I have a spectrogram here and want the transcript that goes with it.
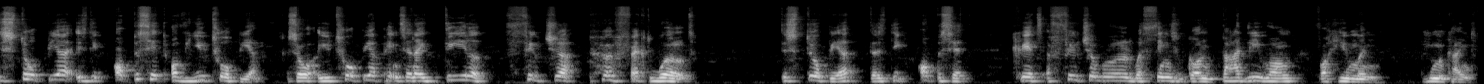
dystopia is the opposite of utopia. So utopia paints an ideal, future, perfect world. Dystopia does the opposite, creates a future world where things have gone badly wrong for human humankind.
